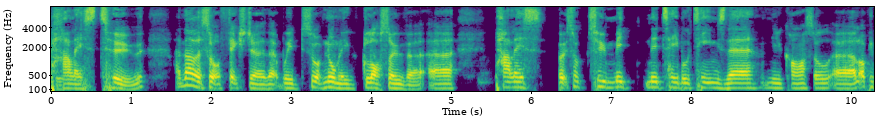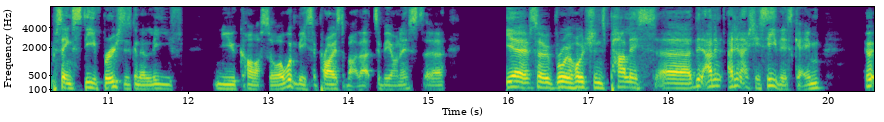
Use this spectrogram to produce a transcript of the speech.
Palace two. Another sort of fixture that we'd sort of normally gloss over. Uh, Palace, but sort of two mid mid table teams there. Newcastle. Uh, a lot of people saying Steve Bruce is going to leave Newcastle. I wouldn't be surprised about that, to be honest. Uh, yeah, so Roy Hodgson's Palace. Uh, I, didn't, I didn't. I didn't actually see this game. Do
